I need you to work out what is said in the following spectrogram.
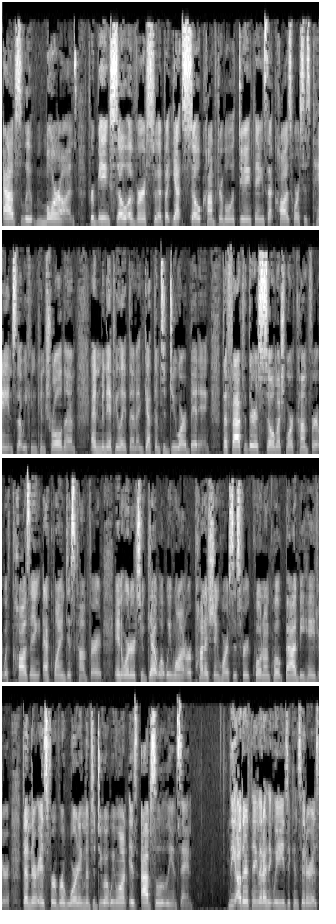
absolute morons for being so averse to it, but yet so comfortable with doing things that cause cause horses pain so that we can control them and manipulate them and get them to do our bidding. The fact that there is so much more comfort with causing equine discomfort in order to get what we want or punishing horses for quote unquote bad behavior than there is for rewarding them to do what we want is absolutely insane. The other thing that I think we need to consider is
